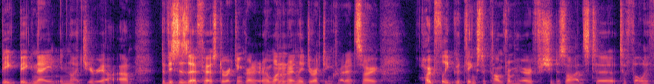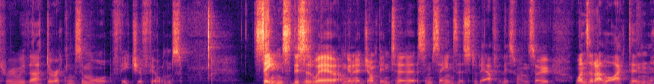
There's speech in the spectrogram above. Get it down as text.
big, big name in Nigeria. Um, but this is her first directing credit, her one and only directing credit. So hopefully good things to come from her if she decides to, to follow through with uh, directing some more feature films. Scenes. This is where I'm going to jump into some scenes that stood out for this one. So, ones that I liked. And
